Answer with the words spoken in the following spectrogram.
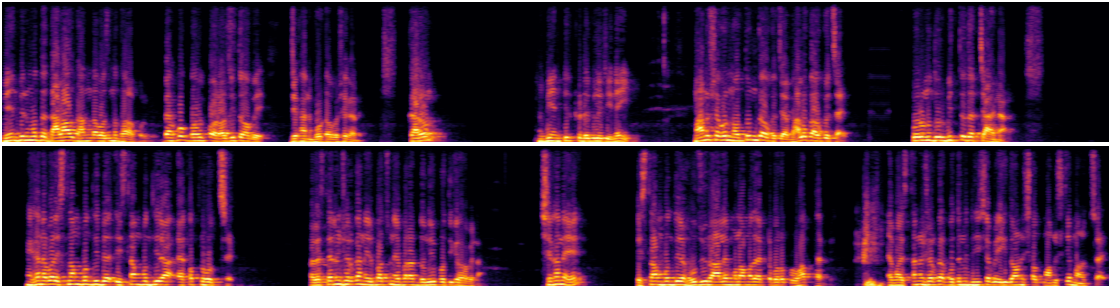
বিএনপির মধ্যে দালাল ধান্দা বাজনা ধরা পড়বে। ব্যাপকভাবে পরাজিত হবে যেখানে ভোট হবে সেখানে। কারণ বিএনপির ক্রেডিবিলিটি নেই। মানুষ এখন নতুন কাউকে চায়, ভালো কাউকে চায়। পুরনো দুর্বৃত্তদের চায় না। এখানে আবার ইসলামপন্থীদের ইসলামপন্থীরা একত্র হচ্ছে। আর স্থানীয় সরকার নির্বাচন এবার দলীয় প্রতীকে হবে না। সেখানে ইসলামপন্থীরা হুজুর আলেম ওলামাদের একটা বড় প্রভাব থাকবে। এবং স্থানীয় সরকার প্রতিনিধি হিসেবে এই ধরনের সব মানুষকে মানুষ চায়।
